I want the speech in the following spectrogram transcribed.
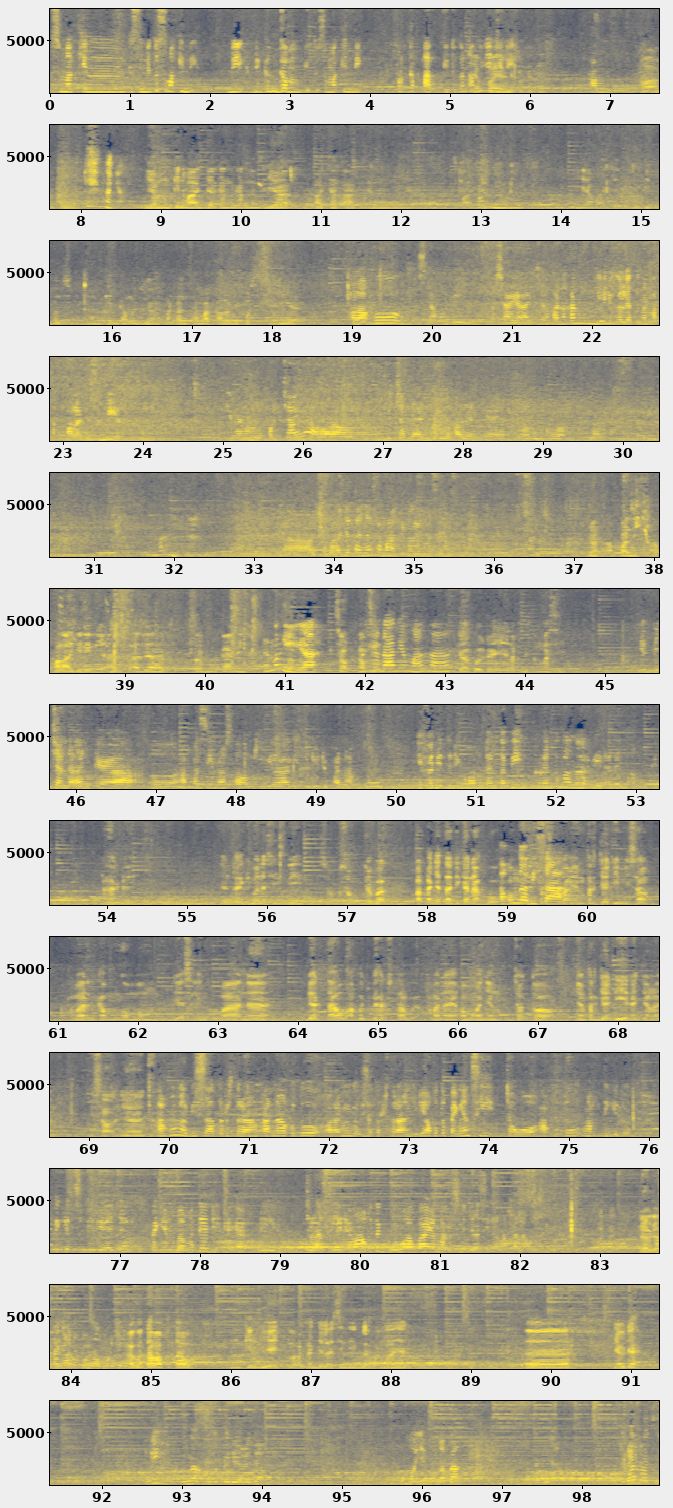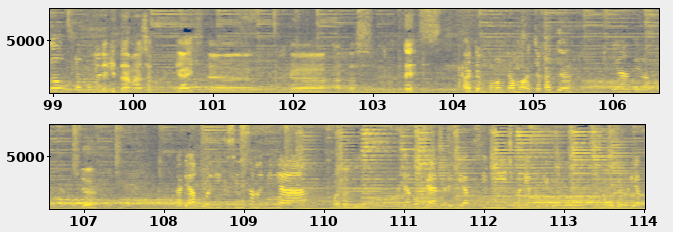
semakin ke sini tuh semakin di, di digenggam gitu semakin diperketat gitu kan siapa akunya jadi? Kamu. oh aku. Eh nggak nyangka ya mungkin wajar kan karena dia pacar aku. Wajar. Iya wajar. Begitu pun mungkin kamu juga akan sama kalau di posisi dia. Kalau aku sih aku lebih percaya aja. Karena kan dia juga lihat dengan mata kepala dia sendiri Gimana mau percaya orang bercandaan juga kalian kayak terlalu keluar batas. gimana Ya coba aja tanya sama hati kalian masing-masing. nah apa nih apalagi nih ini harus ada terbuka nih emang iya sok kamu percandaan yang mana ya aku kayaknya enak di tengah sih Ya bercandaan kayak eh, apa sih nostalgia gitu di depan aku. Even itu di konten tapi kalian tuh nggak ngehargain adanya aku gitu. hargai yang kayak gimana sih bi sok sok coba makanya tadi kan aku Aku nggak bisa- terang yang terjadi misal kemarin kamu ngomong dia selingkuhan nah biar tahu aku juga harus tahu mana yang omongan yang contoh yang terjadi ya jangan misalnya jangan Aku nggak bisa terus terang karena aku tuh orangnya nggak bisa terus terang. Jadi aku tuh pengen si cowok aku tuh ngerti gitu. Pikir sendiri aja pengen banget ya di kayak dijelasin. Emang aku tuh guru apa yang harus ngejelasin anak-anak? Udah udah Makanya aku nggak jadi aku tahu aku tahu. Mungkin dia itu akan jelasin di belakang layar. Eh ya udah. Wih, enggak untuk PDR aja. aku maunya bunga bang. Kata dia. Udah, let's go. Udah mau udah kita masuk guys. Eh, ke atas. Eh Adam teman kamu ajak aja. Iya nanti aku ya. Tadi aku pergi ke sini sama dia. Mana dia? Tadi aku udah anterin dia ke sini baru dia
